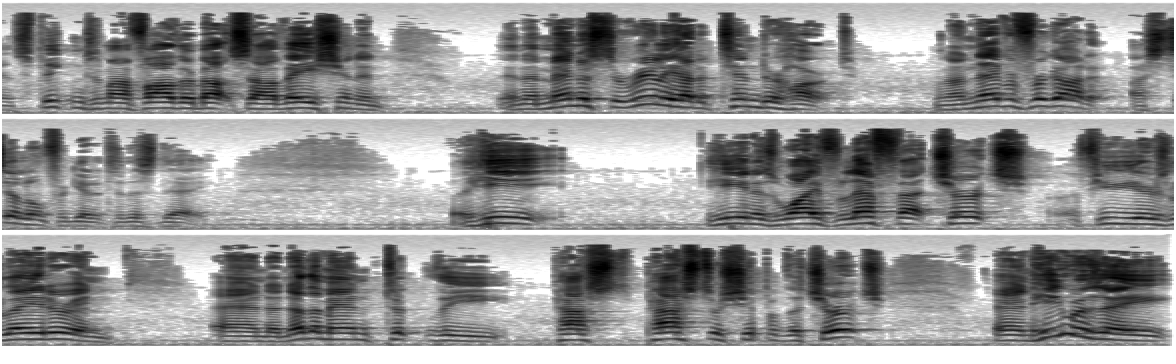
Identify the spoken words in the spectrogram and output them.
and speaking to my father about salvation, and and the minister really had a tender heart, and I never forgot it. I still don't forget it to this day he, he and his wife left that church a few years later, and, and another man took the past, pastorship of the church, and he was a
